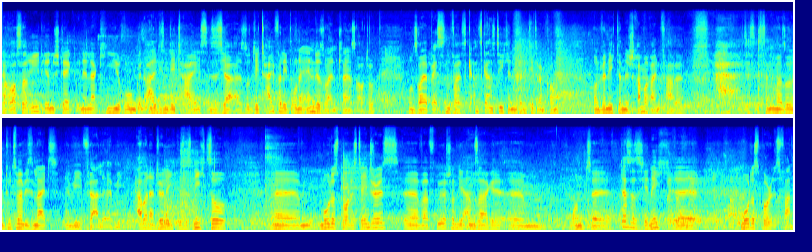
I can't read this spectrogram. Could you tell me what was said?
Karosserie drin steckt, in der Lackierung, in all diesen Details. Es ist ja also detailverliebt ohne Ende, so ein kleines Auto. Und soll ja bestenfalls ganz, ganz dicht an die Realität rankommen. Und wenn ich dann eine Schramme reinfahre, das ist dann immer so, dann tut es mir ein bisschen leid irgendwie für alle irgendwie. Aber natürlich ist es nicht so, ähm, Motorsport is dangerous, äh, war früher schon die Ansage. Ähm, und äh, das ist es hier nicht. Äh, Motorsport ist fun.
